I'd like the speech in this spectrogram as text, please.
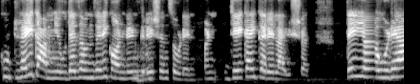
कुठलंही काम मी उद्या जाऊन जरी कॉन्टेंट क्रिएशन सोडेन पण जे काही करेल आयुष्यात ते एवढ्या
